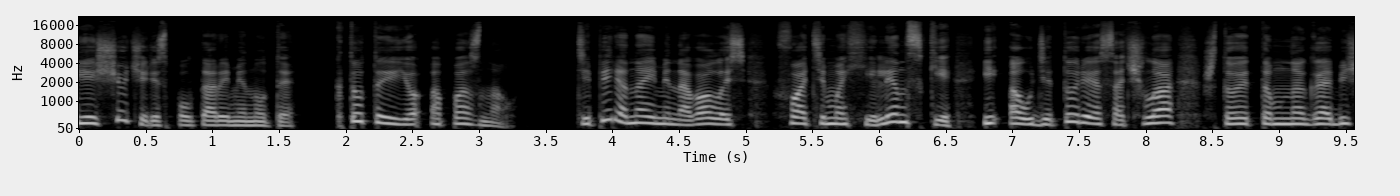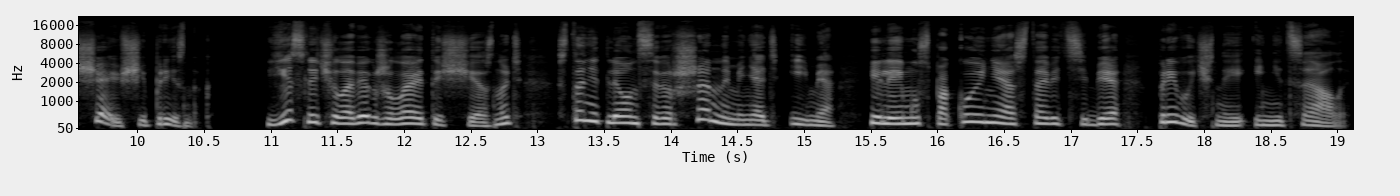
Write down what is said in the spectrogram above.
Еще через полторы минуты кто-то ее опознал. Теперь она именовалась Фатима Хеленски, и аудитория сочла, что это многообещающий признак. Если человек желает исчезнуть, станет ли он совершенно менять имя, или ему спокойнее оставить себе привычные инициалы?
